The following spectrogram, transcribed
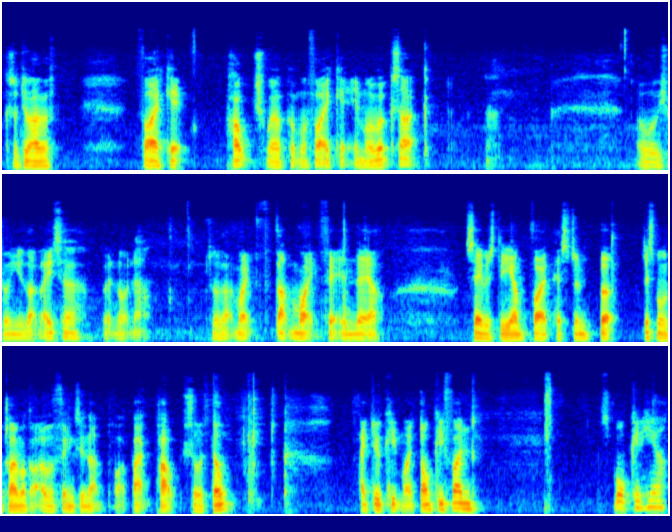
Because I do have a fire kit pouch where I put my fire kit in my rucksack. I will be showing you that later, but not now. So that might that might fit in there. Same as the um, fire piston, but this one time I've got other things in that back pouch, so don't. I do keep my donkey friend smoking here.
